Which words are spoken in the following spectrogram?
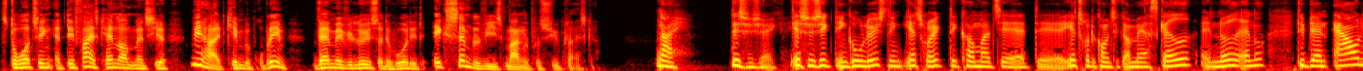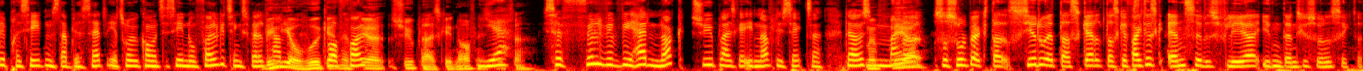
store ting, at det faktisk handler om, at man siger, vi har et kæmpe problem, hvad med vi løser det hurtigt? Eksempelvis mangel på sygeplejersker. Nej, det synes jeg ikke. Jeg synes ikke, det er en god løsning. Jeg tror ikke, det kommer til at, øh, jeg tror, det kommer til at gøre mere skade end noget andet. Det bliver en ærgerlig præcedens, der bliver sat. Jeg tror, vi kommer til at se nogle Vil folketingsvalgkampe. I overhovedet hvor gerne folk- have flere sygeplejersker i den offentlige Ja. sektor? Selvfølgelig vil vi have nok sygeplejersker i den offentlige sektor. Der er også Men mange... flere- Så Solberg, der, siger du, at der skal, der skal faktisk ansættes flere i den danske sundhedssektor?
